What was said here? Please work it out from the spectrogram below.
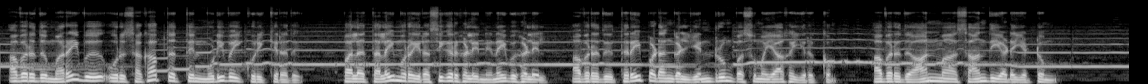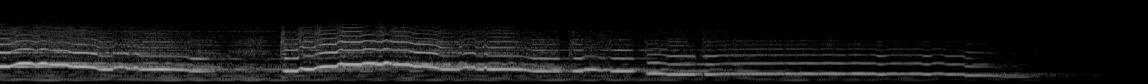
அவரது மறைவு ஒரு சகாப்தத்தின் முடிவை குறிக்கிறது. பல தலைமுறை ரசிகர்களின் நினைவுகளில் அவரது திரைப்படங்கள் என்றும் பசுமையாக இருக்கும். அவரது ஆன்மா சாந்தியடையட்டும்.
